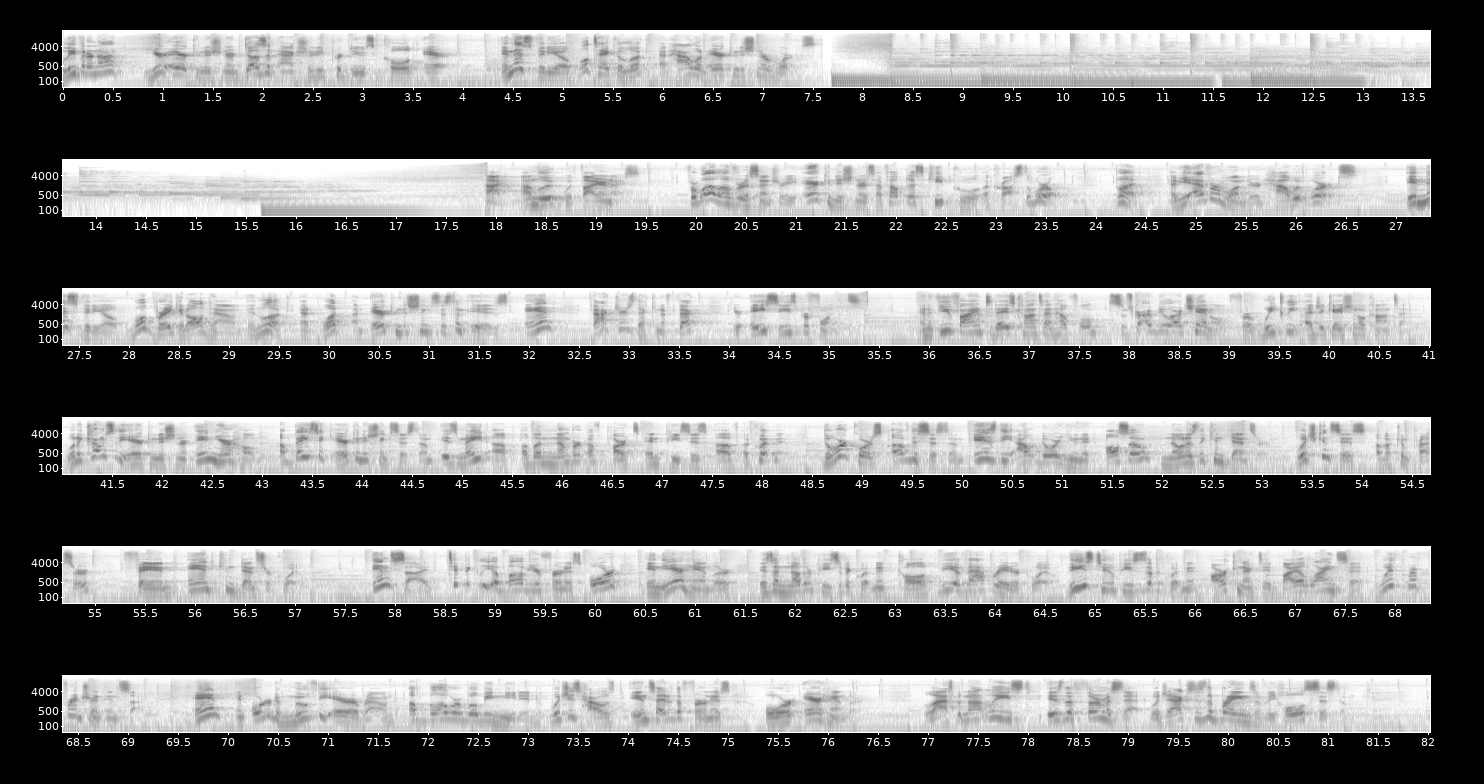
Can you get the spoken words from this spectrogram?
Believe it or not, your air conditioner doesn't actually produce cold air. In this video, we'll take a look at how an air conditioner works. Hi, I'm Luke with Fire and Ice. For well over a century, air conditioners have helped us keep cool across the world. But have you ever wondered how it works? In this video, we'll break it all down and look at what an air conditioning system is and factors that can affect your AC's performance. And if you find today's content helpful, subscribe to our channel for weekly educational content. When it comes to the air conditioner in your home, a basic air conditioning system is made up of a number of parts and pieces of equipment. The workhorse of the system is the outdoor unit, also known as the condenser, which consists of a compressor, fan, and condenser coil. Inside, typically above your furnace or in the air handler, is another piece of equipment called the evaporator coil. These two pieces of equipment are connected by a line set with refrigerant inside. And in order to move the air around, a blower will be needed, which is housed inside of the furnace or air handler. Last but not least is the thermostat, which acts as the brains of the whole system.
